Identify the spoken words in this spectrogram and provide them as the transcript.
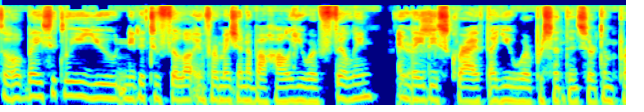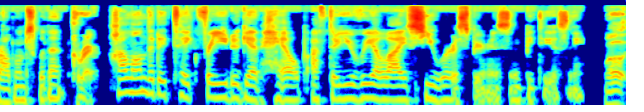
So basically, you needed to fill out information about how you were feeling, and yes. they described that you were presenting certain problems with it. Correct. How long did it take for you to get help after you realized you were experiencing PTSD? Well,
